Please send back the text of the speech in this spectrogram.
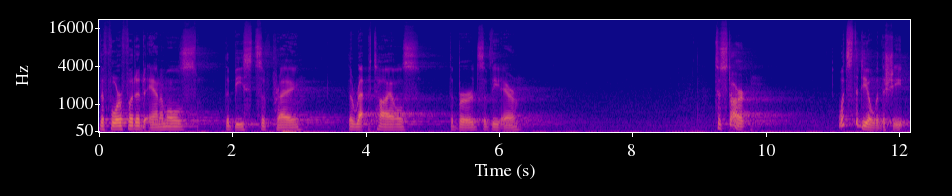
The four footed animals, the beasts of prey, the reptiles, the birds of the air. To start, what's the deal with the sheep?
